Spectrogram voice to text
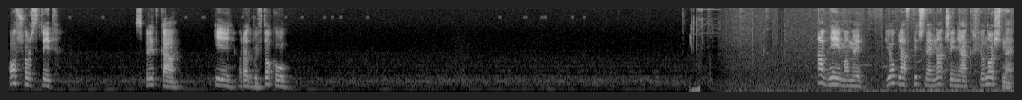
Offshore Street. Sprytka i rozbój w toku. A w niej mamy bioplastyczne naczynia krwionośne.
